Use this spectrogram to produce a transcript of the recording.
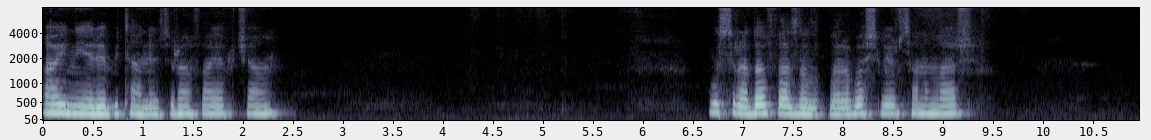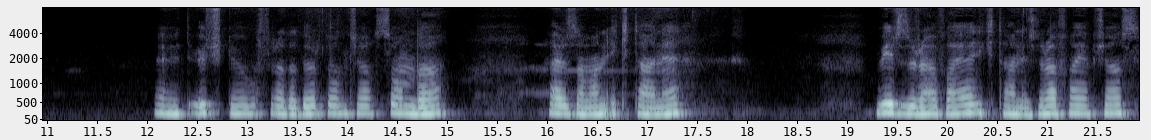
Aynı yere bir tane zürafa yapacağım. Bu sırada fazlalıklara başlıyoruz hanımlar. Evet üçlü bu sırada 4 olacak. Sonda her zaman iki tane bir zürafaya iki tane zürafa yapacağız.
